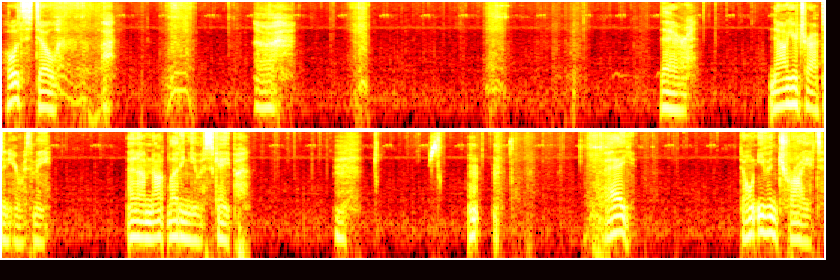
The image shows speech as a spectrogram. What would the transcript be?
Hold still. There. Now you're trapped in here with me. And I'm not letting you escape. Hey. Don't even try it.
